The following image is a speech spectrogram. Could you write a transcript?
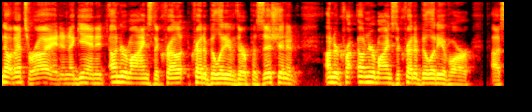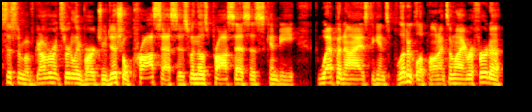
No, that's right. And again, it undermines the cre- credibility of their position. It under- undermines the credibility of our uh, system of government, certainly of our judicial processes, when those processes can be weaponized against political opponents. And when I refer to,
